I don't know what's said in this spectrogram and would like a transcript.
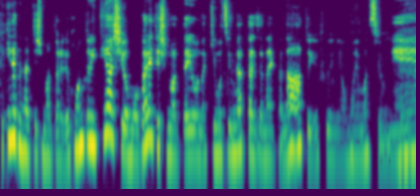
できなくなってしまったので、本当に手足をもがれてしまったような気持ちになったんじゃないかなというふうに思いますよね。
